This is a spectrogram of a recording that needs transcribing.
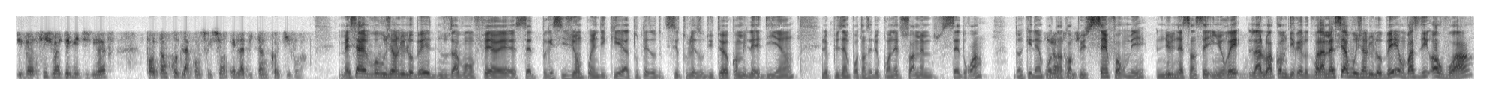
du 26 juin 2019 portant code de la construction et de l'habitat en Côte d'Ivoire. Merci à vous, Jean-Louis Lobé. Nous avons fait euh, cette précision pour indiquer à toutes les tous les auditeurs, comme il l'a dit, hein, le plus important, c'est de connaître soi-même ses droits. Donc, il est important qu'on puisse s'informer. Nul n'est censé ignorer la loi, comme dirait l'autre. Voilà, merci à vous, Jean-Louis Lobé. On va se dire au revoir.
